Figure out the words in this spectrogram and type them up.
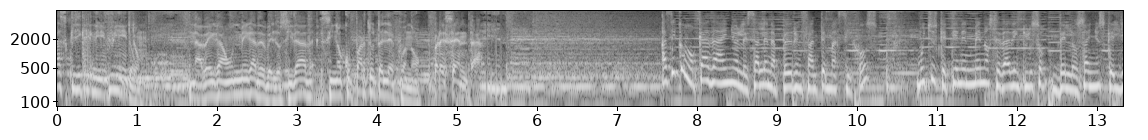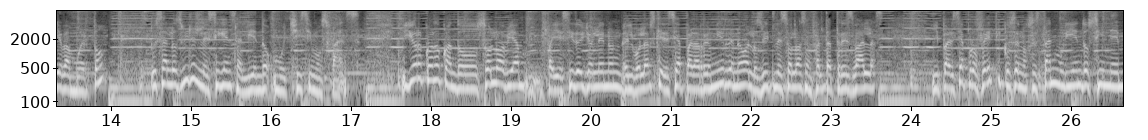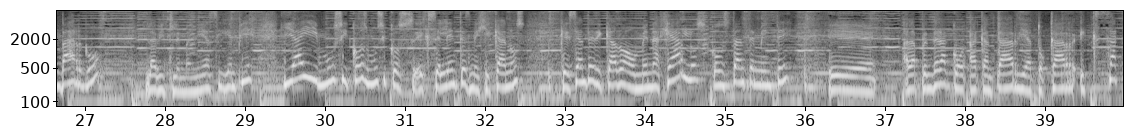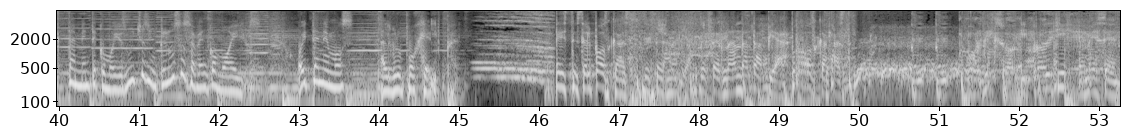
Haz clic en Infinitum. Navega a un mega de velocidad sin ocupar tu teléfono. Presenta. Así como cada año le salen a Pedro Infante más hijos, muchos que tienen menos edad incluso de los años que él lleva muerto, pues a los Beatles le siguen saliendo muchísimos fans. Y yo recuerdo cuando solo había fallecido John Lennon, el que decía, para reunir de nuevo a los Beatles solo hacen falta tres balas. Y parecía profético, se nos están muriendo. Sin embargo, la bitlemanía sigue en pie. Y hay músicos, músicos excelentes mexicanos que se han dedicado a homenajearlos constantemente. Eh, al aprender a, a, cantar y a tocar exactamente como ellos. Muchos incluso se ven como ellos. Hoy tenemos al grupo Help. Este es el podcast de Fernanda, de Fernanda Tapia. Podcast por Dixo y Prodigy MSN.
